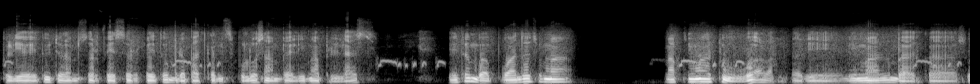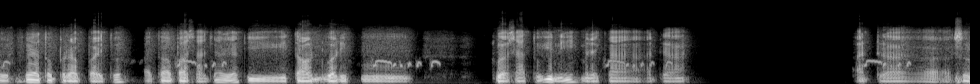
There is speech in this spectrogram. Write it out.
beliau itu dalam survei-survei itu mendapatkan 10 sampai 15, itu Mbak Puan itu cuma maksimal dua lah dari lima lembaga survei atau berapa itu atau apa saja ya di tahun 2021 ini mereka ada ada sur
